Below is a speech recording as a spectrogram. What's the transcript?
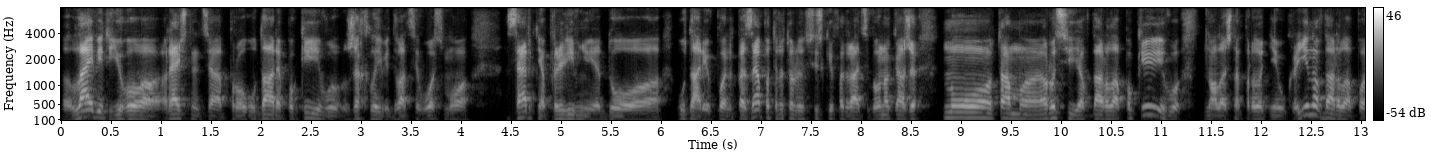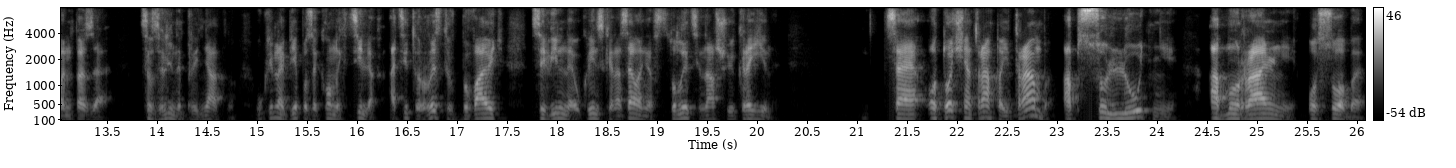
Левіт, його речниця про удари по Києву, жахливі 28 серпня, прирівнює до ударів по НПЗ по території Російської Федерації. Бо вона каже: ну там е, Росія вдарила по Києву, ну але ж напередодні Україна вдарила по НПЗ. Це взагалі неприйнятно. Україна б'є по законних цілях, а ці терористи вбивають цивільне українське населення в столиці нашої країни. Це оточення Трампа і Трамп абсолютні аморальні особи,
